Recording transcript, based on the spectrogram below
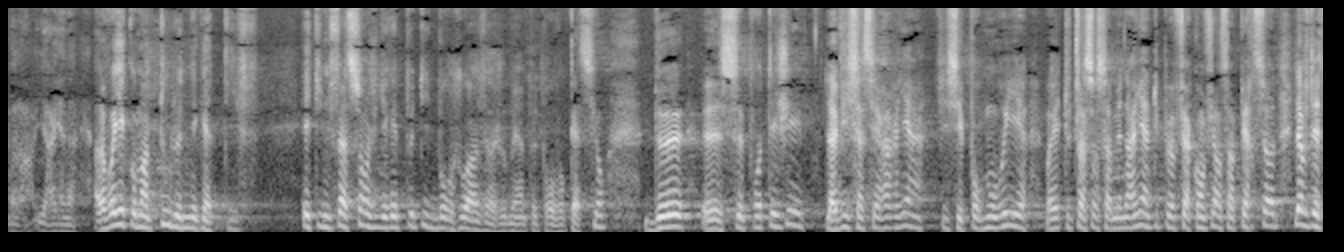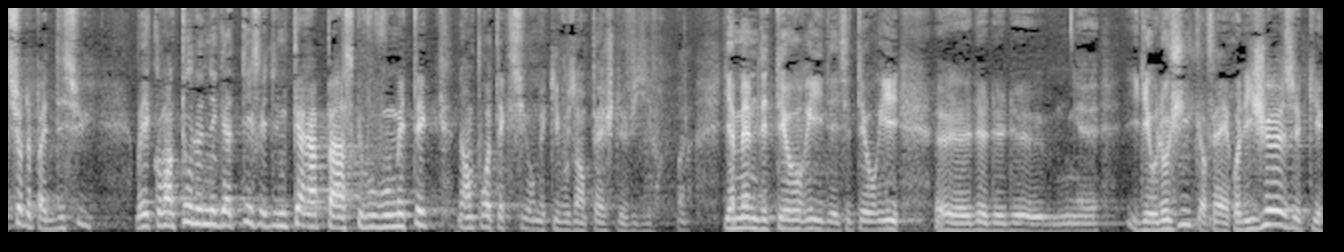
voilà, il n'y a rien à. Alors, voyez comment tout le négatif est une façon, je dirais, petite bourgeoise, je mets un peu de provocation, de euh, se protéger. La vie, ça sert à rien. Si c'est pour mourir, vous voyez, de toute façon, ça mène à rien. Tu peux faire confiance à personne. Là, vous êtes sûr de ne pas être déçu. Vous voyez comment tout le négatif est une carapace que vous vous mettez en protection, mais qui vous empêche de vivre. Il y a même des théories, des, théories euh, de, de, de, euh, idéologiques, enfin religieuses, qui,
